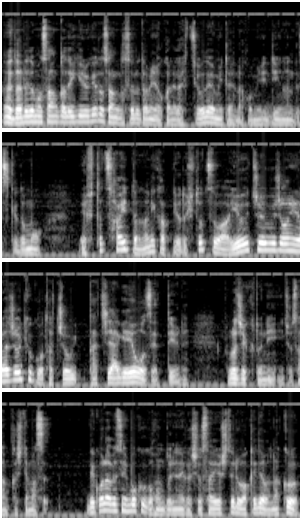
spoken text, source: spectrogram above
誰でも参加できるけど参加するためにお金が必要だよみたいなコミュニティなんですけども、え2つ入ったのは何かっていうと、1つは YouTube 上にラジオ局を立ち立ち上げようぜっていうね、プロジェクトに一応参加してます。で、これは別に僕が本当に何か主催をしてるわけではなく、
